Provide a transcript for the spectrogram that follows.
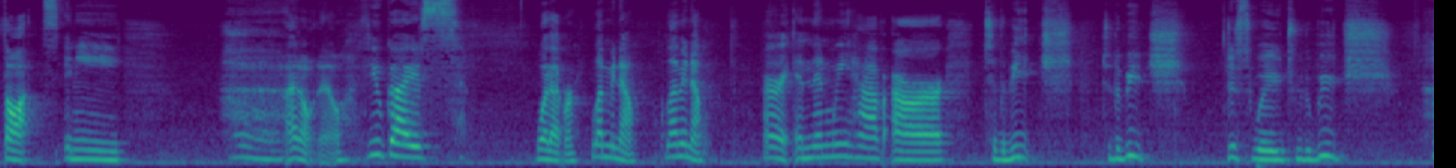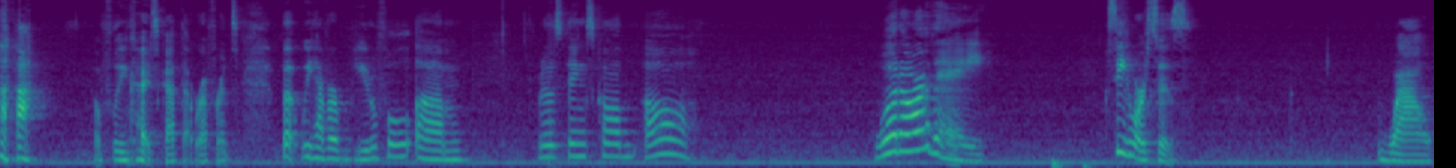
thoughts, any, I don't know, if you guys, whatever, let me know. Let me know. All right, and then we have our to the beach, to the beach, this way to the beach. Hopefully you guys got that reference. But we have our beautiful, um, what are those things called? Oh, what are they? Seahorses. Wow.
